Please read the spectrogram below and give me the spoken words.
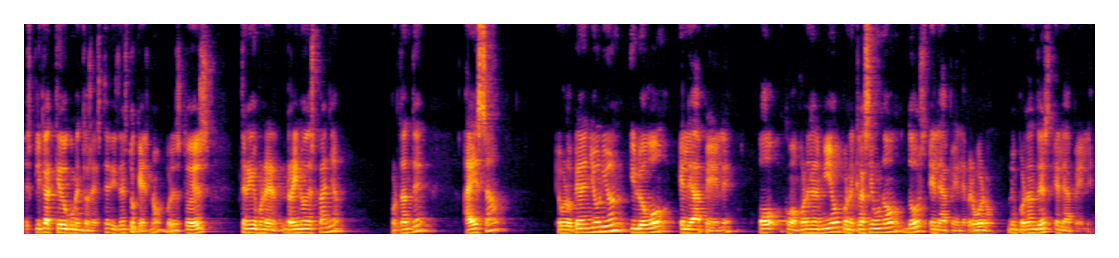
explica qué documento es este. Dice, ¿esto qué es? no? Pues esto es, tiene que poner Reino de España, importante, AESA, European Union y luego LAPL. O, como pone en el mío, pone clase 1, 2, LAPL. Pero bueno, lo importante es LAPL.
